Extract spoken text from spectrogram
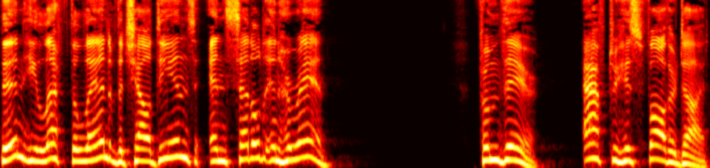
Then he left the land of the Chaldeans and settled in Haran. From there, after his father died,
